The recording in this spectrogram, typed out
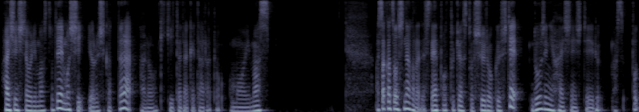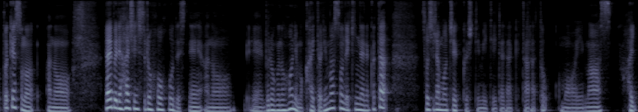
配信しておりますので、もしよろしかったら、あの、お聞きいただけたらと思います。朝活をしながらですね、ポッドキャスト収録して、同時に配信しているます。ポッドキャストの、あの、ライブで配信する方法ですね、あの、えーブログの方にも書いておりますので、気になる方、そちらもチェックしてみていただけたらと思います。はい。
